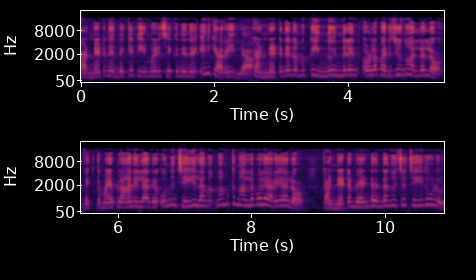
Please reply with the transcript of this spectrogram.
കണ്ണേട്ടൻ എന്തൊക്കെയാ തീരുമാനിച്ചേക്കുന്നതെന്ന് എനിക്കറിയില്ല. കണ്ണേട്ടനെ നമുക്ക് ഇന്നും ഇന്നലെ ഉള്ള പരിചയമൊന്നും അല്ലല്ലോ. വ്യക്തമായ പ്ലാൻ ഇല്ലാതെ ഒന്നും ചെയ്യില്ല എന്ന് നമുക്ക് നല്ലപോലെ അറിയാലോ. കണ്ണേട്ടൻ വേണ്ട എന്താന്ന് വെച്ചാൽ ചെയ്തോളും.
